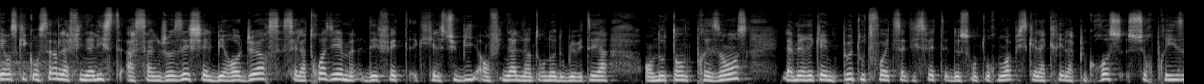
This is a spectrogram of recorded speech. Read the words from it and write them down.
Et en ce qui concerne la finaliste à San José, Shelby Rogers, c'est la troisième défaite qu'elle subit en finale d'un tournoi WTA en autant de présence. L'américaine peut toutefois être satisfaite de son tournoi puisqu'elle a créé la plus grosse surprise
